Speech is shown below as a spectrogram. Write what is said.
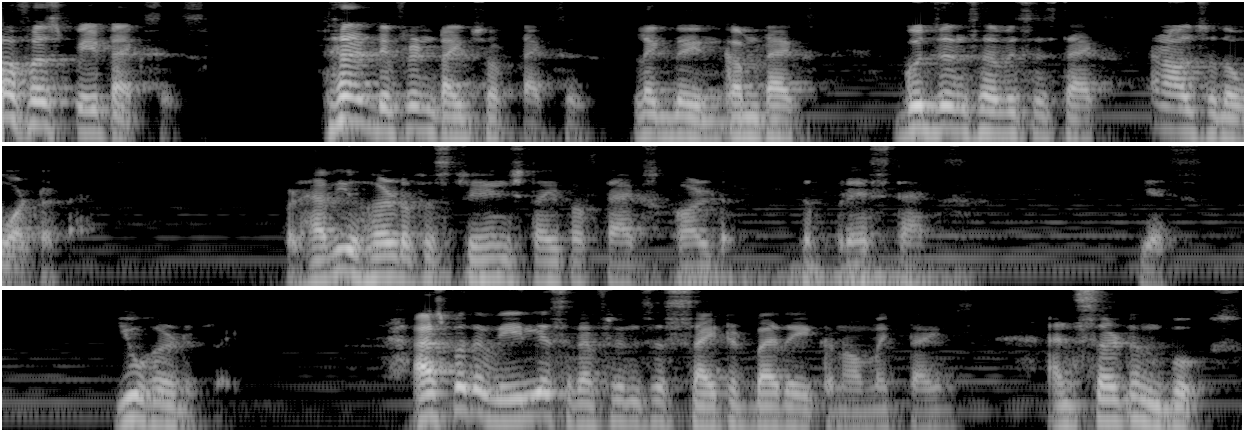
of us pay taxes. There are different types of taxes, like the income tax, goods and services tax, and also the water tax. But have you heard of a strange type of tax called the breast tax? Yes, you heard it right. As per the various references cited by the Economic Times and certain books,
